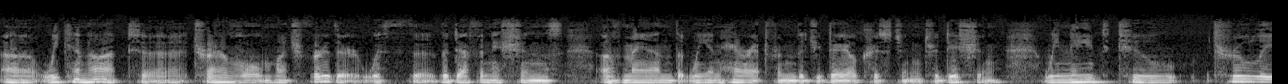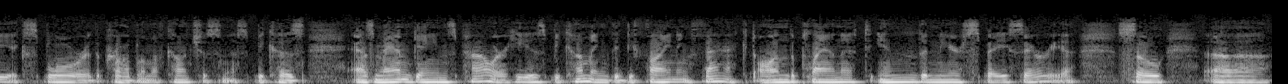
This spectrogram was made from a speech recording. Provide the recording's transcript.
Uh, we cannot uh, travel much further with the, the definitions of man that we inherit from the Judeo-Christian tradition. We need to truly explore the problem of consciousness because as man gains power, he is becoming the defining fact on the planet in the near space area. So uh,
